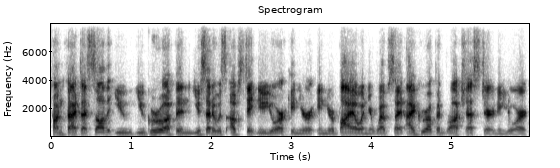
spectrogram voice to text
fun fact I saw that you you grew up in you said it was upstate New York in your in your bio on your website. I grew up in Rochester, New York,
